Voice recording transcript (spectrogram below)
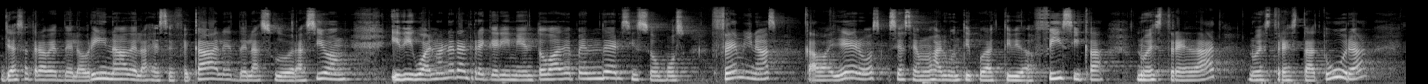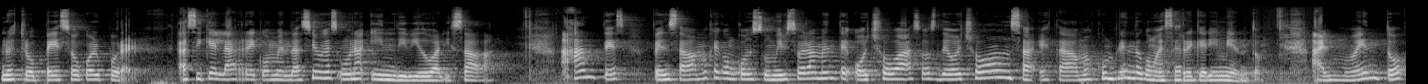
ya sea a través de la orina, de las heces fecales, de la sudoración, y de igual manera el requerimiento va a depender si somos féminas, caballeros, si hacemos algún tipo de actividad física, nuestra edad, nuestra estatura, nuestro peso corporal. Así que la recomendación es una individualizada. Antes pensábamos que con consumir solamente 8 vasos de 8 onzas estábamos cumpliendo con ese requerimiento. Al momento,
